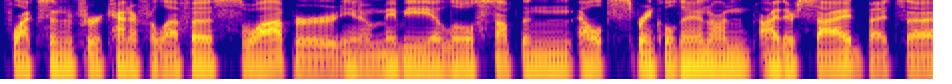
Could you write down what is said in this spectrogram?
Flexen for Kiner Falefa swap, or you know maybe a little something else sprinkled in on either side. But uh,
